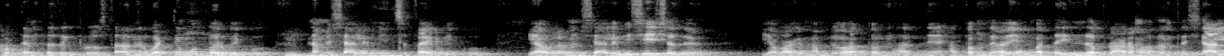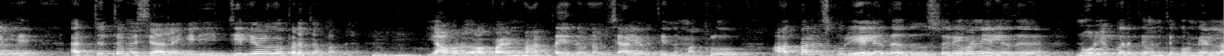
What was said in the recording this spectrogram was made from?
ಕೊಟ್ಟಂಥದ್ದಕ್ಕೆ ಪ್ರೋತ್ಸಾಹ ಅಂದ್ರೆ ಒಟ್ಟೆ ಮುಂದೆ ಬರಬೇಕು. ನಮ್ಮ ಶಾಲೆ ಮಿಂಚುತ್ತಾ ಇರಬೇಕು. ಯಾವಾಗ ನಮ್ಮ ಶಾಲೆ ವಿಶೇಷದ ಯಾವಾಗ ನಮ್ಮದು ಹತ್ತೊಂದು ಹದಿನೈ ಹತ್ತೊಂಬತ್ತು ಎಂಬತ್ತೈದರಿಂದ ಪ್ರಾರಂಭವಾದಂಥ ಶಾಲೆ ಅತ್ಯುತ್ತಮ ಶಾಲೆ ಇಡೀ ಜಿಲ್ಲೆಯೊಳಗೆ ಪ್ರಥಮ ಅದ. ಯಾವ ಅಪಾಯಿಂಟ್ ಮಾಡ್ತಾ ಇದ್ದವು ನಮ್ಮ ಶಾಲೆ ವತಿಯಿಂದ ಮಕ್ಕಳು ಆತ್ಮನ ಸ್ಕೂಲ್ ಎಲ್ಲದ ಅದು? ಸೂರ್ಯವನ್ ಎಲ್ಲದ? ನೋಡ್ಲಿಕ್ಕೆ ಬರ್ತೇವೆ ಅಂತ ತಿಳ್ಕೊಂಡು ಎಲ್ಲ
